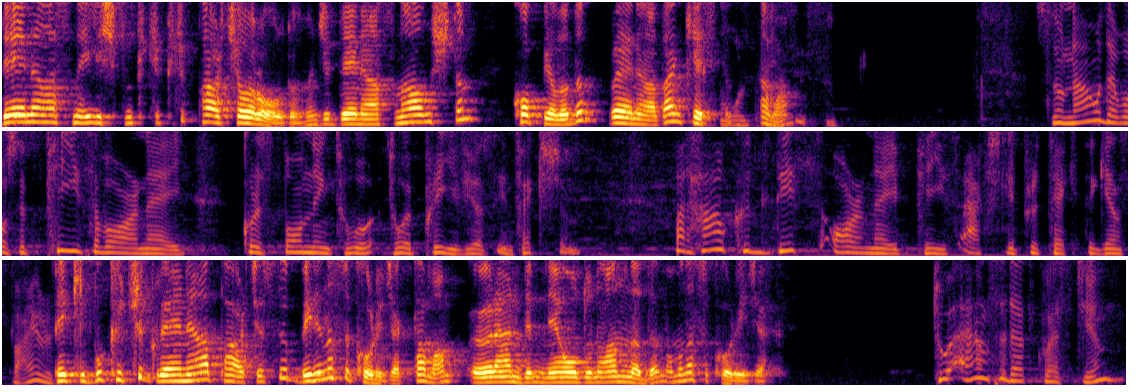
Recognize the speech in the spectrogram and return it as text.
DNA'sına ilişkin küçük küçük parçalar oldu. Önce DNA'sını almıştım, kopyaladım, RNA'dan kestim. Tamam. So now there was a piece of RNA corresponding to, to a previous infection. Peki bu küçük RNA parçası beni nasıl koruyacak? Tamam, öğrendim, ne olduğunu anladım ama nasıl koruyacak? To answer that question,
